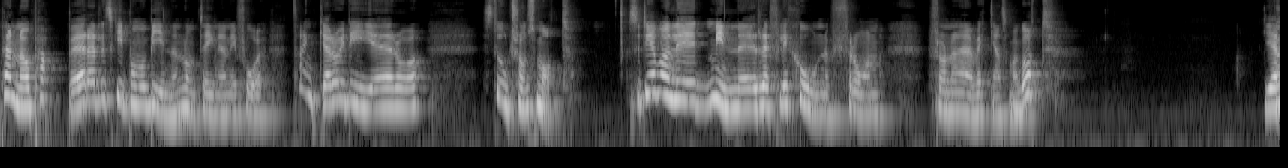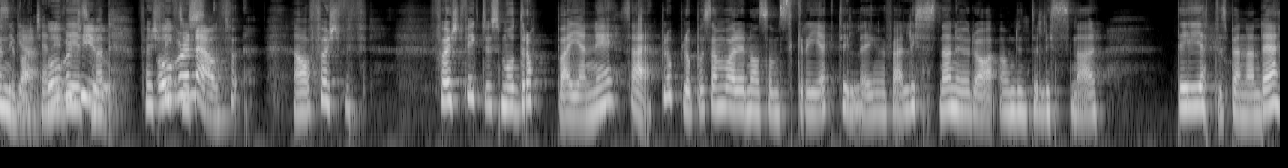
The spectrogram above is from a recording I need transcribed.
penna och papper eller skriv på mobilen någonting när ni får tankar och idéer och stort som smått. Så det var min reflektion från, från den här veckan som har gått. Jessica, Underbart, over to you. Over and out. Ja, först Först fick du små droppar Jenny, så här plopp plopp och sen var det någon som skrek till dig ungefär lyssna nu då om du inte lyssnar. Det är jättespännande.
